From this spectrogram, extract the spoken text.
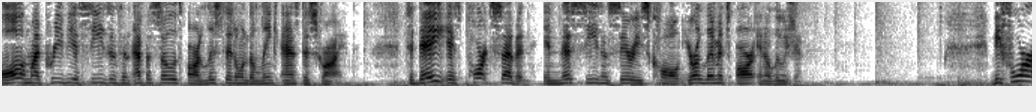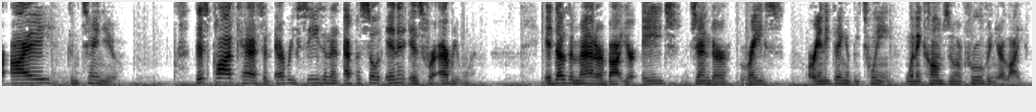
All of my previous seasons and episodes are listed on the link as described. Today is part seven in this season series called Your Limits Are an Illusion. Before I continue, this podcast and every season and episode in it is for everyone. It doesn't matter about your age, gender, race, or anything in between when it comes to improving your life.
